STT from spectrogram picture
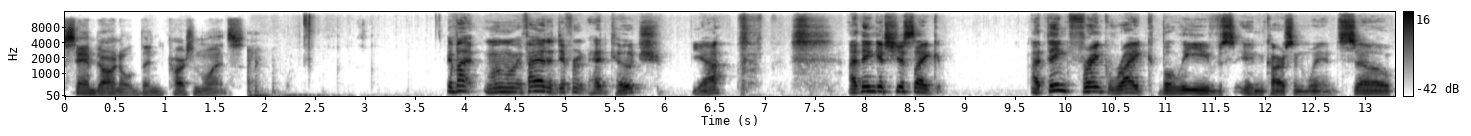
Sam Darnold than Carson Wentz? If I if I had a different head coach, yeah. I think it's just like I think Frank Reich believes in Carson Wentz. So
